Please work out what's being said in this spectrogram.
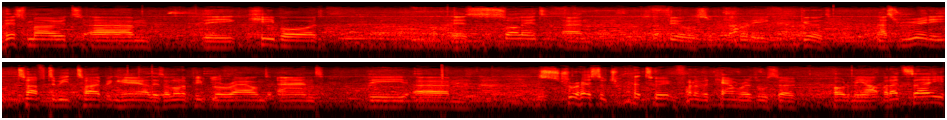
In this mode, um, the keyboard is solid and feels pretty good. That's really tough to be typing here. There's a lot of people around and the um, stress of trying to do it in front of a camera is also holding me up. But I'd say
